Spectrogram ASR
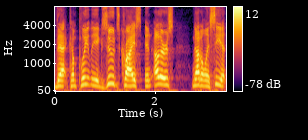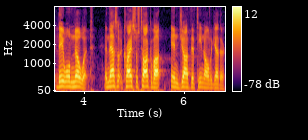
that completely exudes Christ, and others not only see it, they will know it. And that's what Christ was talking about in John 15 altogether.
